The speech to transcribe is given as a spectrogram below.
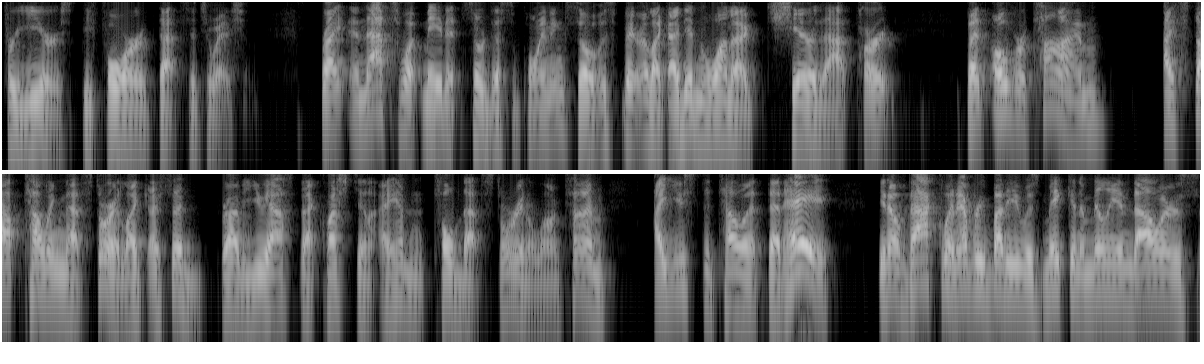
for years before that situation, right? And that's what made it so disappointing. So it was like I didn't want to share that part, but over time I stopped telling that story. Like I said, Ravi, you asked that question. I hadn't told that story in a long time. I used to tell it that, hey, you know, back when everybody was making a million dollars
